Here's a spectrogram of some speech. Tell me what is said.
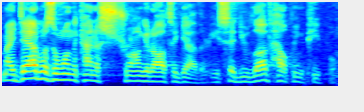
My dad was the one that kind of strung it all together. He said, You love helping people.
